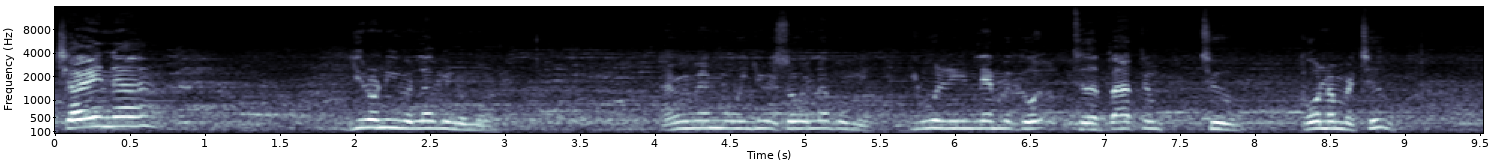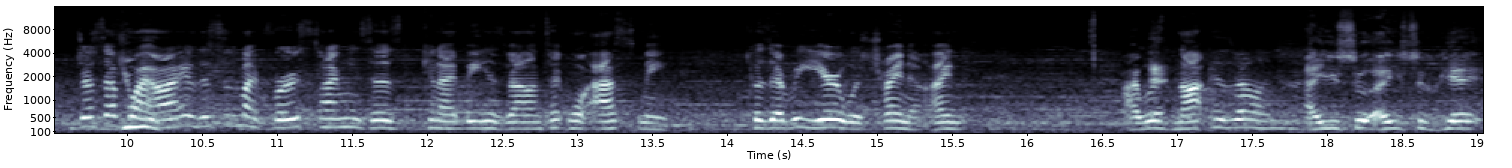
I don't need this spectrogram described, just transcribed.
China, you don't even love me no more. I remember when you were so in love with me. You wouldn't even let me go to the bathroom to go number two. Just You- FYI, this is my first time he says, "Can I be his Valentine?" Well, ask me, because every year it was China. I, I was not his Valentine. I used to I used to get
